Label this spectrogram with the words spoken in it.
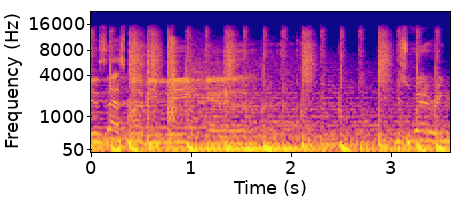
His ass might be. He's wearing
